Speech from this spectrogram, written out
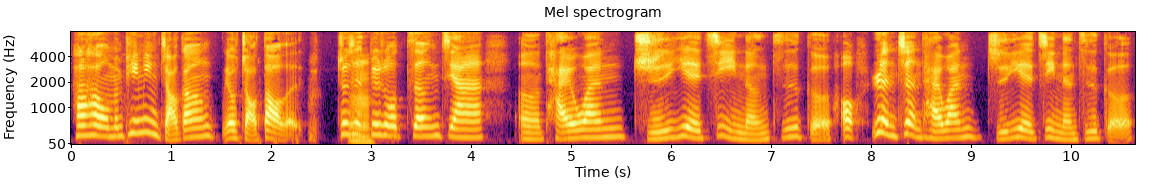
好好，我们拼命找，刚刚有找到了。就是比如说增加呃台湾职业技能资格哦，认证台湾职业技能资格，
